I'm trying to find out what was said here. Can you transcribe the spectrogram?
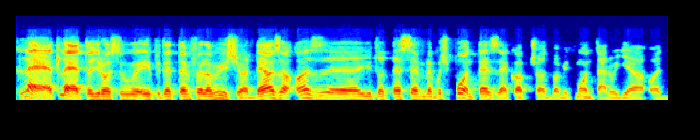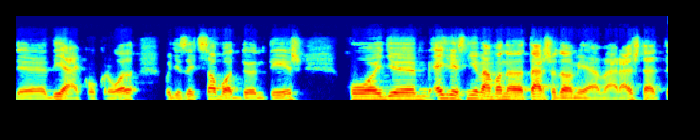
lehet, lehet, hogy rosszul építettem fel a műsor, de az, az jutott eszembe most pont ezzel kapcsolatban, amit mondtál ugye a, a diákokról, hogy ez egy szabad döntés, hogy egyrészt nyilván van a társadalmi elvárás, tehát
